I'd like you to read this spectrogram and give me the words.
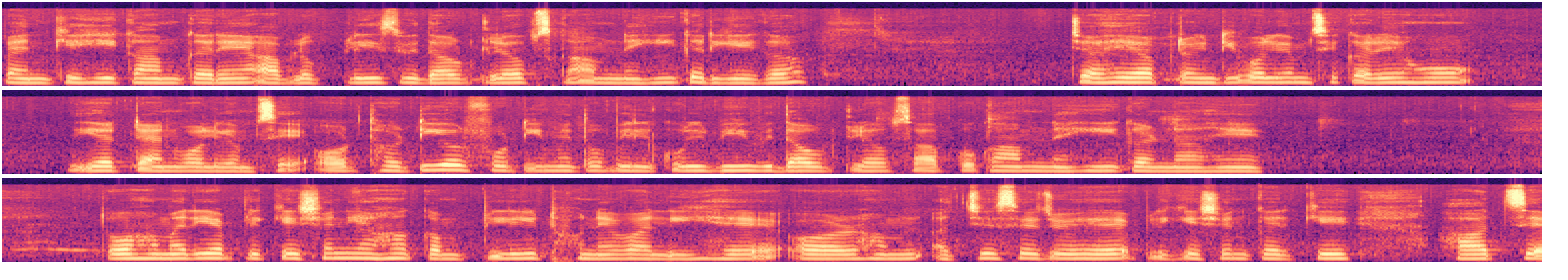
पहन के ही काम करें। आप लोग प्लीज़ विदाउट ग्लव्स काम नहीं करिएगा। चाहे आप ट्वेंटी वॉल्यूम से करें हों या टेन वॉल्यूम से, और थर्टी और फोर्टी में तो बिल्कुल भी विदाउट ग्लव्स आपको काम नहीं करना है। तो हमारी एप्लीकेशन यहाँ कंप्लीट होने वाली है और हम अच्छे से जो है एप्लीकेशन करके हाथ से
